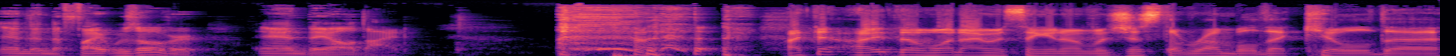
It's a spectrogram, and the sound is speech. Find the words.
And then the fight was over and they all died. I think I the one I was thinking of was just the rumble that killed uh,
